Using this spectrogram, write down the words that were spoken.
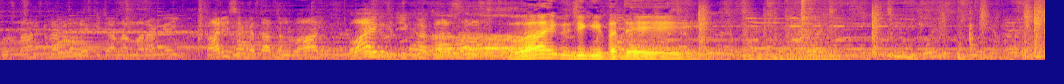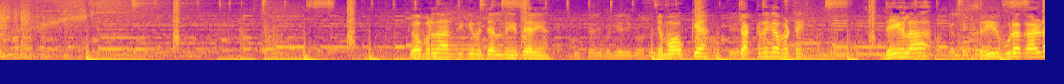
ਗੁਰੂ ਨਾਨਕ ਦਾ ਨਾਮ ਲੈ ਕੇ ਚਾਲਾ ਮਾਰਾਂਗੇ। ਸਾਰੀ ਸੰਗਤ ਦਾ ਧੰਨਵਾਦ। ਵਾਹਿਗੁਰੂ ਜੀ ਕਾ ਖਾਲਸਾ। ਵਾਹਿਗੁਰੂ ਜੀ ਕੀ ਫਤਿਹ। ਕਿਉਂ ਪ੍ਰਧਾਨ ਜੀ ਕਿਵੇਂ ਚੱਲ ਰਹੀਆਂ ਤਿਆਰੀਆਂ ਹੈ ਵਧੀਆ ਜੀ ਜਮਾ ਓਕੇ ਆ? ਚੱਕ ਦੇਗਾ ਫੱਟੇ? ਦੇਖ ਲਾ ਸਰੀਰ ਪੂਰਾ ਕੱਢ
